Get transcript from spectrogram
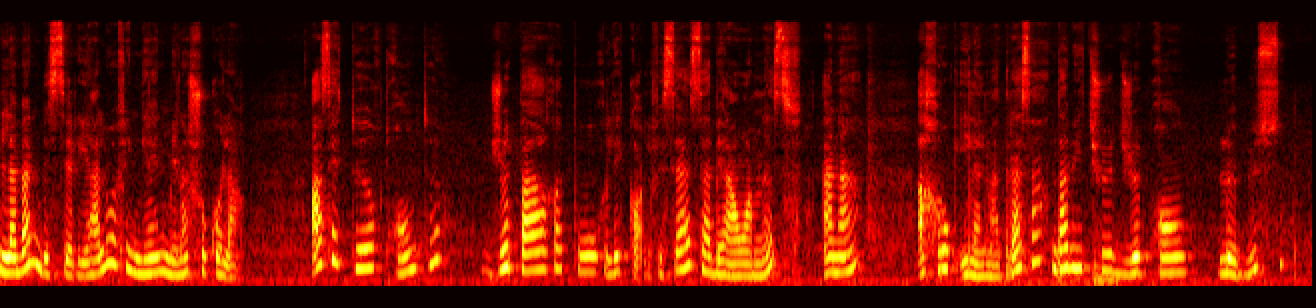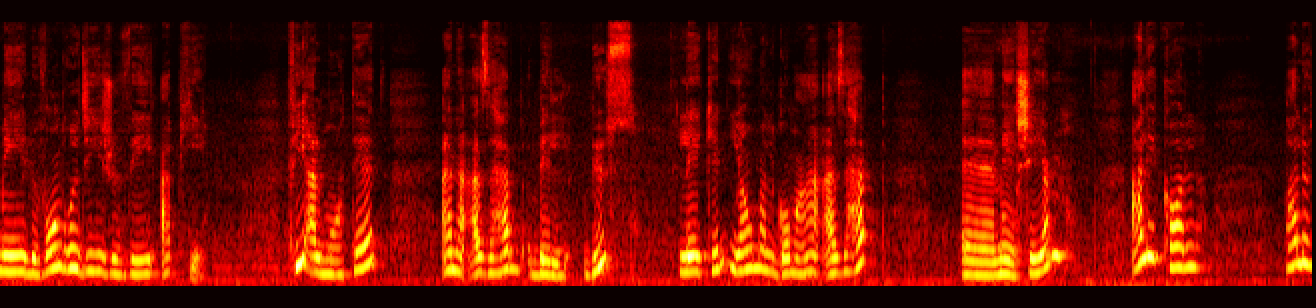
لبن بالسريال وفنجان من الشوكولا à 7h30 جو باغ بور ليكول في الساعة السابعة والنصف أنا أخرج إلى المدرسة دابيتود جو برون لو بوس مي لو فوندردي جو في أبيي في المعتاد أنا أذهب بالبوس لكن يوم الجمعة أذهب آه ماشيا عليكول با لو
